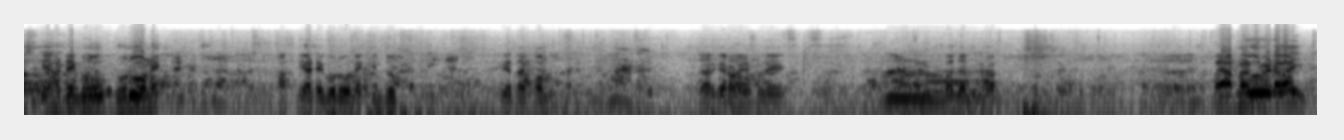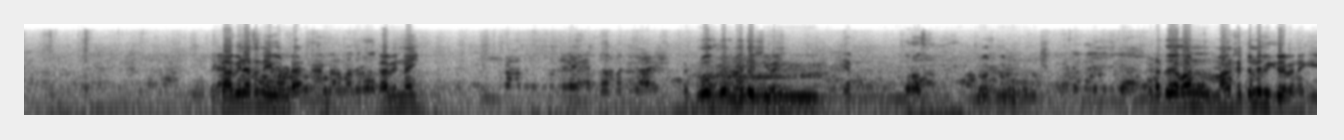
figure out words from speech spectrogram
আজকে হাটে গরু গরু অনেক। আজকে হাটে গরু অনেক কিন্তু ক্রেতা কম। যার কারণে আসলে বাজার খারাপ ভাই আপনার গরু এটা ভাই? গাভিন আছে নাই গরুটা? গাভিন নাই? ক্রস গরু না দেশি ভাই? ক্রস। গরু। এটা তো এখন মাংসের জন্য বিক্রি হবে নাকি?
